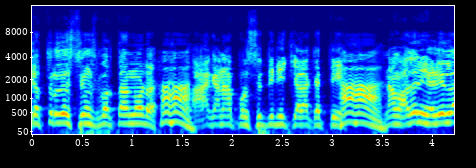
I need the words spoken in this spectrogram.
ಚತುರ್ದಶಿ ಬರ್ತಾನ ನೋಡ. ಆ ಗಣಪನ ಸುದ್ದಿ ನೀ ಕೇಳಕತ್ತಿ. ನಾವ್ ಅದನ್ನ ಹೇಳಿಲ್ಲ.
